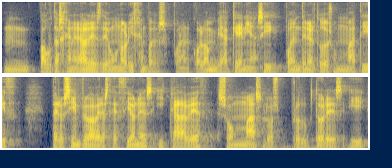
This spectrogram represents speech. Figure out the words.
mm, pautas generales de un origen, pues poner Colombia, Kenia, sí, pueden tener todos un matiz, pero siempre va a haber excepciones y cada vez son más los productores y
